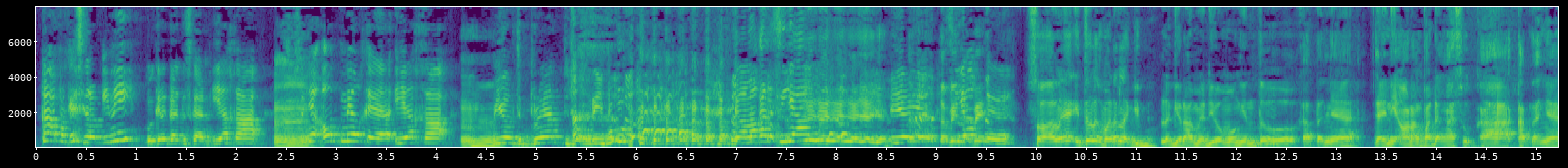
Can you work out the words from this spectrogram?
Kak pakai sirup ini, gue kira gratis kan? Iya kak. Susunya oatmeal kayak iya kak. Uh. Bill the bread tujuh ribu. Gak makan siang. Iya, iya, iya, iya, iya. Iya, iya. Tapi, tapi, ya. soalnya itu kemarin lagi lagi rame diomongin tuh, katanya, ya ini orang pada nggak suka, katanya,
